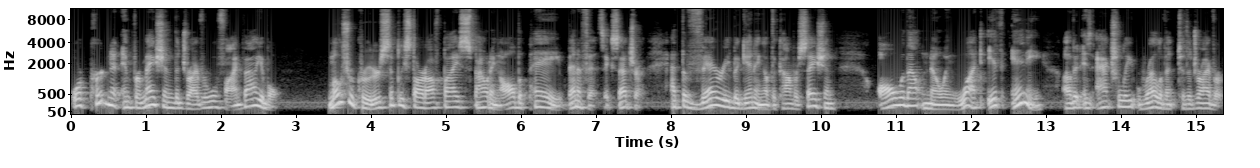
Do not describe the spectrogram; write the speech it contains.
or pertinent information the driver will find valuable. Most recruiters simply start off by spouting all the pay, benefits, etc. at the very beginning of the conversation, all without knowing what, if any, of it is actually relevant to the driver.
